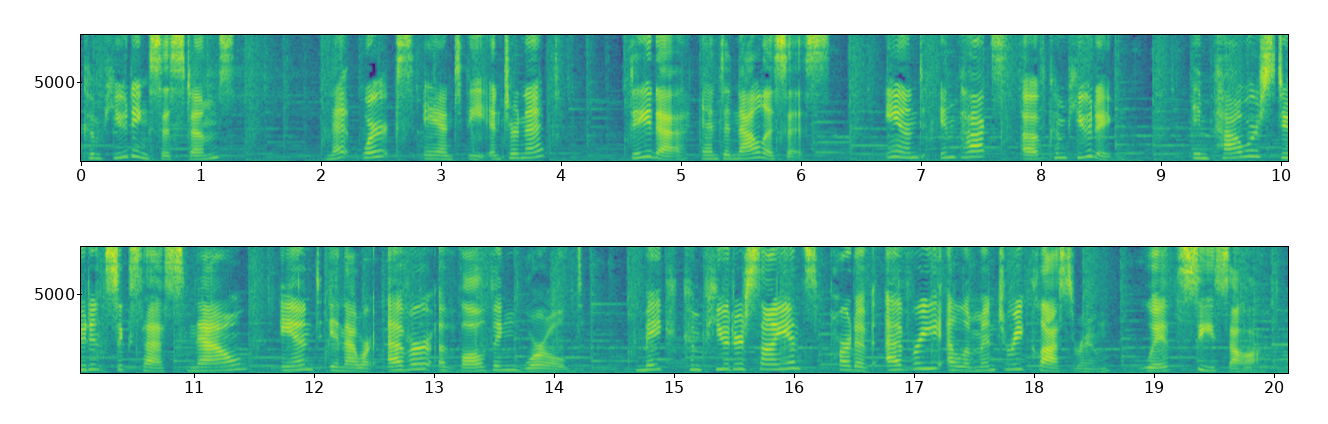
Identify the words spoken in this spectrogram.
computing systems, networks and the internet, data and analysis, and impacts of computing. Empower student success now and in our ever evolving world. Make computer science part of every elementary classroom with Seesaw.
